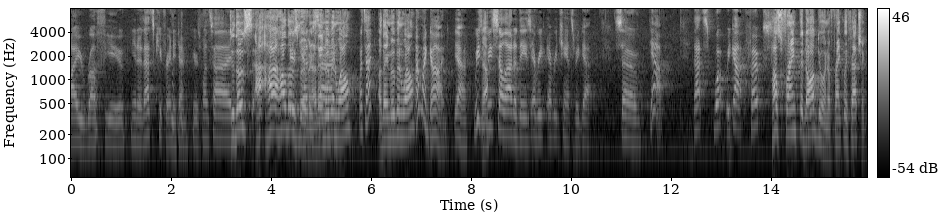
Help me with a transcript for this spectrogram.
"I rough you." You know, that's cute for any time. Here's one side. Do those, how, how those Here's moving? other Are they side. moving well? What's that? Are they moving well? Oh my God! Yeah, we Yeah? we sell out of these every every chance we get. So yeah, that's what we got, folks. How's Frank the dog doing of Frankly Fetching?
